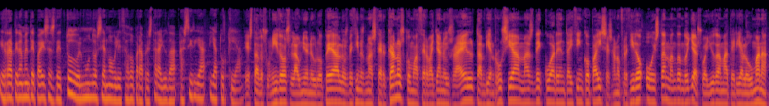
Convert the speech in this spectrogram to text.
Y rápidamente países de todo el mundo se han movilizado para prestar ayuda a Siria y a Turquía. Estados Unidos, la Unión Europea, los vecinos más cercanos como Azerbaiyán o Israel, también Rusia, más de 45 países han ofrecido o están mandando ya su ayuda material o humana.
